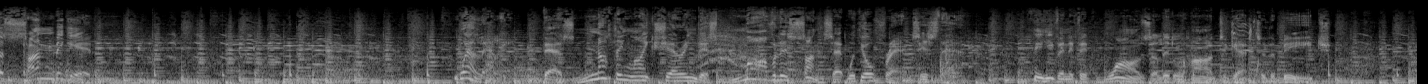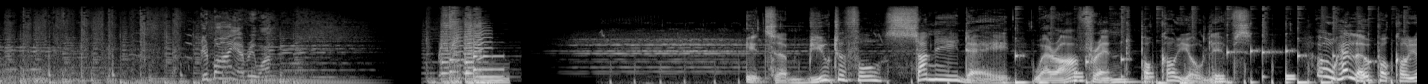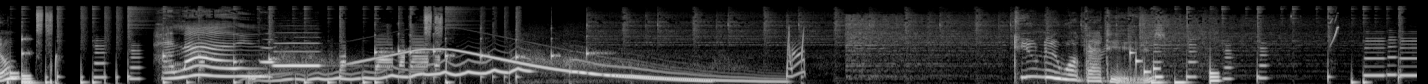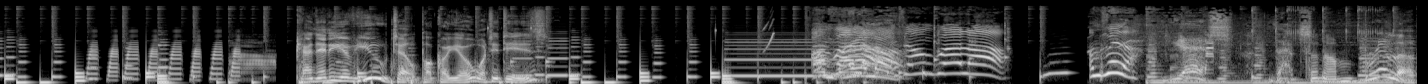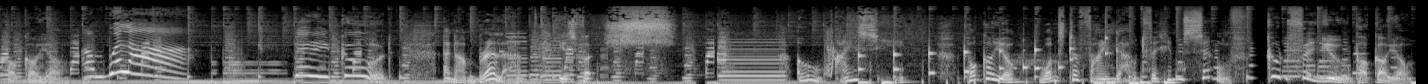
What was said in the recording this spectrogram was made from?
The sun begin! Well, Elly, there's nothing like sharing this marvelous sunset with your friends, is there? Even if it was a little hard to get to the beach. Goodbye, everyone. It's a beautiful, sunny day where our friend Pocoyo lives. Oh, hello, Pocoyo. What that is? Can any of you tell Pocoyo what it is? Umbrella. Umbrella. Umbrella. Yes, that's an umbrella, Pocoyo. Umbrella. Very good. An umbrella is for. Shh. Oh, I see. Pocoyo wants to find out for himself. Good for you, Pocoyo.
